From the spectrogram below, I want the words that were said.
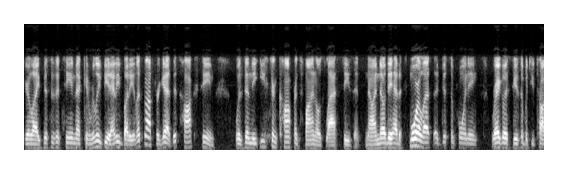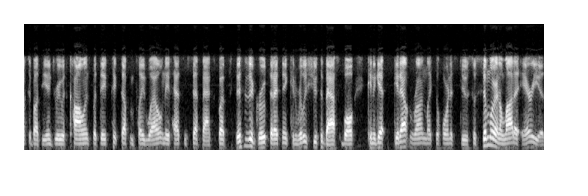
you're like, this is a team that can really beat anybody. And let's not forget, this Hawks team was in the Eastern Conference Finals last season. Now, I know they had more or less a disappointing regular season, but you talked about the injury with Collins, but they've picked up and played well, and they've had some setbacks. But this is a group that I think can really shoot the basketball, can get get out and run like the Hornets do. So similar in a lot of areas,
